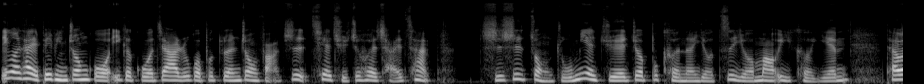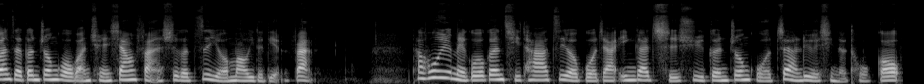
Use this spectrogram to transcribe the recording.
另外，他也批评中国一个国家如果不尊重法治、窃取智慧财产、实施种族灭绝，就不可能有自由贸易可言。台湾则跟中国完全相反，是个自由贸易的典范。他呼吁美国跟其他自由国家应该持续跟中国战略性的脱钩。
